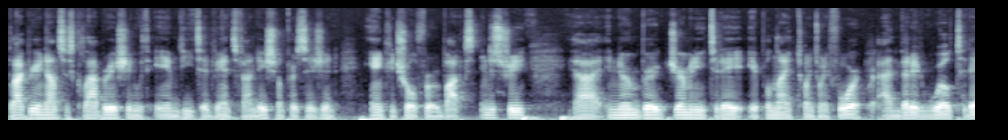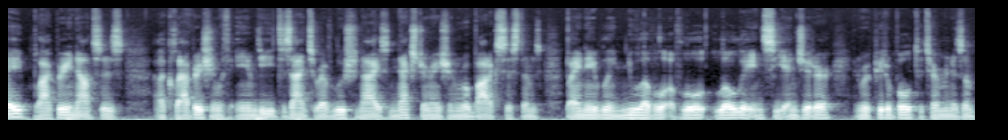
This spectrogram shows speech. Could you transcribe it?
BlackBerry announces collaboration with AMD to advance foundational precision and control for robotics industry. Uh, in Nuremberg, Germany today, April 9th, 2024. At Embedded World today, BlackBerry announces a collaboration with AMD designed to revolutionize next generation robotic systems by enabling new level of low, low latency and jitter and repeatable determinism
